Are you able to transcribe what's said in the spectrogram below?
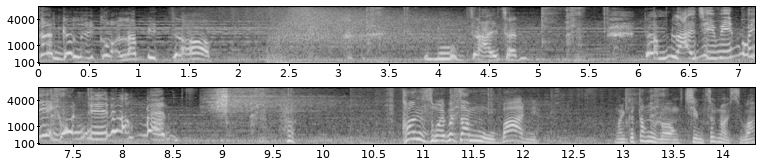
ฉันก็เลยขอรับผิดชอบ ลูกชายฉัน ทำลายชีวิตผู้หญิงคนนี้ทั้งเป็นคนสวยประจำหมู่บ้านเนี่ย มันก็ต้องลองชิมสักหน่อยสิวะ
